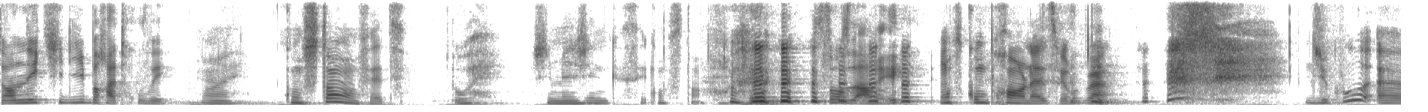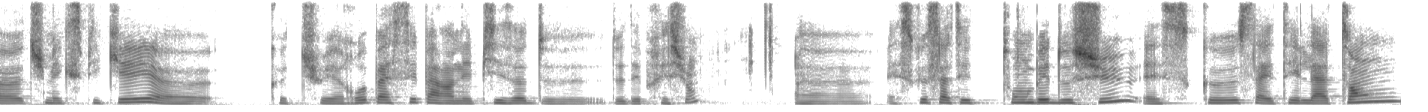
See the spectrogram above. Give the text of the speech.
un équilibre à trouver. Ouais. Constant en fait. Ouais. J'imagine que c'est constant. Sans arrêt. On se comprend là sur ça. du coup, euh, tu m'expliquais euh, que tu es repassé par un épisode de, de dépression. Euh, est-ce que ça t'est tombé dessus? Est-ce que ça a été latent?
